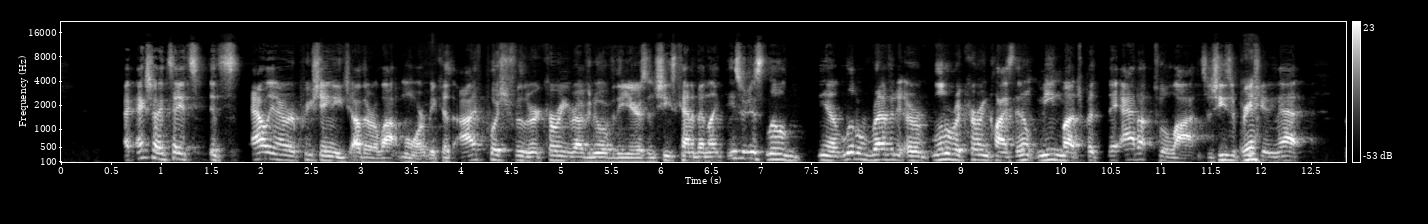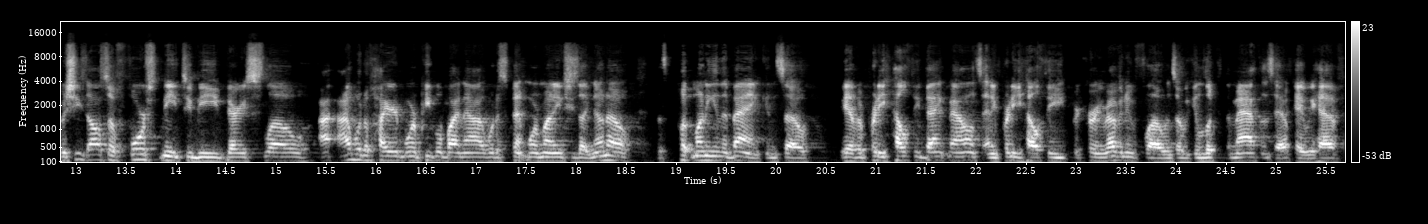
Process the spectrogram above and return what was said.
Actually i'd say it's it's Allie and i are appreciating each other a lot more because i've pushed for the recurring revenue over the years and she's kind of been like these are just little you know little revenue or little recurring clients. They don't mean much but they add up to a lot. So she's appreciating yeah. that but she's also forced me to be very slow. I, I would have hired more people by now. I would have spent more money. She's like no no let's put money in the bank. And so we have a pretty healthy bank balance and a pretty healthy recurring revenue flow. And so we can look at the math and say okay we have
